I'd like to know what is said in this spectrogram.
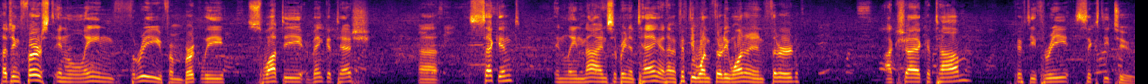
Touching first in lane three from Berkeley, Swati Venkatesh. Uh, second in lane nine, Sabrina Tang at time of 51.31. And in third, Akshaya Katam, 53.62.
